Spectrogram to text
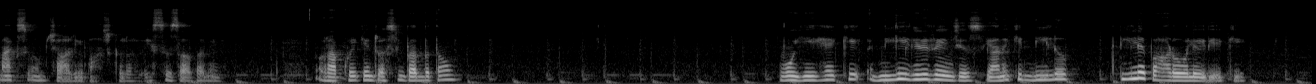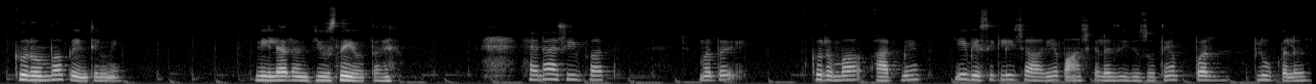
मैक्सिमम चार या पाँच कलर इससे ज़्यादा नहीं। और आपको एक इंटरेस्टिंग बात बताऊँ वो ये है कि नीलगिरी रेंजेस यानी कि नीलो, नीले पहाड़ों वाले एरिया की कुरुम्बा पेंटिंग में नीला रंग यूज़ नहीं होता है। है ना अजीब बात? मतलब कुरुम्बा आर्ट में ये बेसिकली चार या पाँच कलर्स यूज़ होते हैं, पर ब्लू कलर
